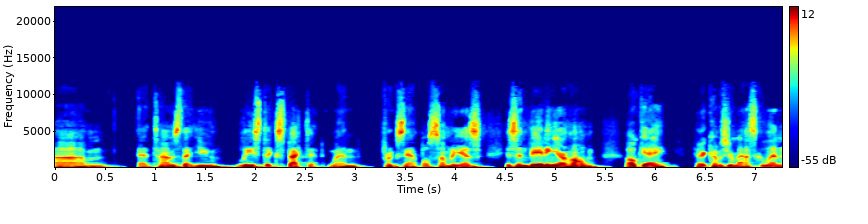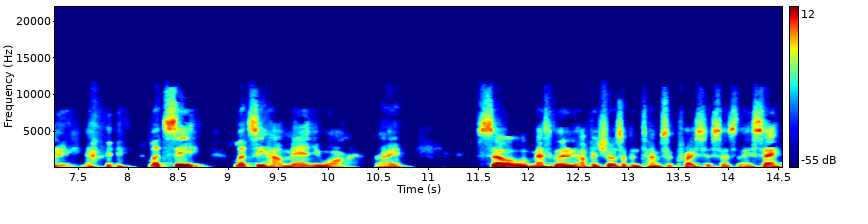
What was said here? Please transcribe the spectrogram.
um, at times that you least expect it. When, for example, somebody has is invading your home. Okay, here comes your masculinity. Let's see. Let's see how man you are right? So masculinity often shows up in times of crisis, as they say.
